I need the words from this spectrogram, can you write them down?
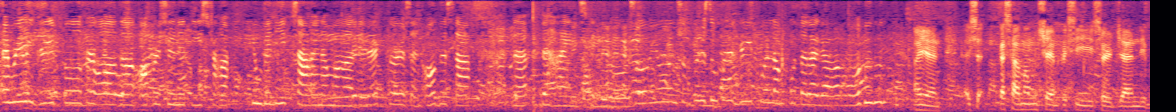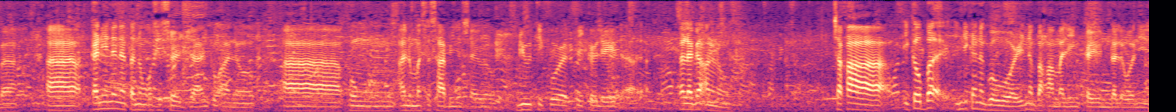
I'm really grateful for all the opportunities. Tsaka yung belief sa akin ng mga directors and all the staff that behind Spingo. So, yun. Super, super grateful lang po talaga ako. Ayan, Sa- kasama mo syempre si Sir Jan, di ba? Ah, kanina natanong ko si Sir Jan kung ano, ah, kung ano masasabi niya sa'yo. Beautiful, articulate, ah, talagang ano. Tsaka, ikaw ba, hindi ka nagwo-worry na baka maling kayong dalawa ni,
